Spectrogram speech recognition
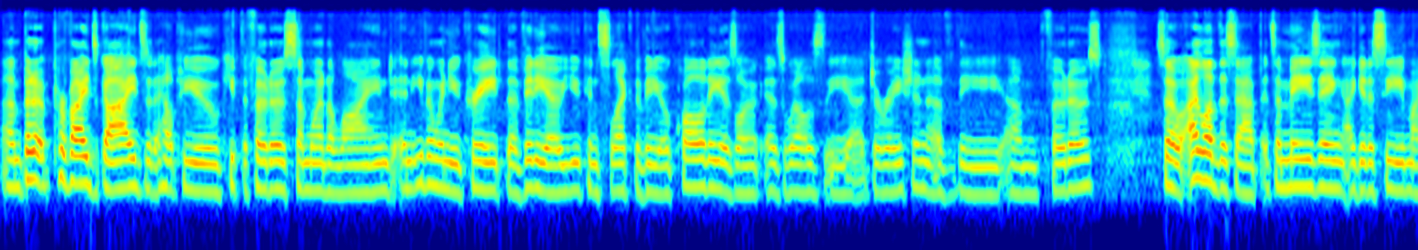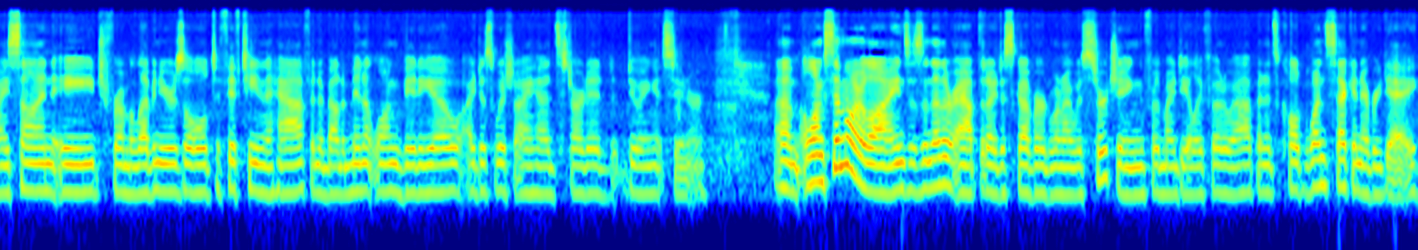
Um, but it provides guides that help you keep the photos somewhat aligned. And even when you create the video, you can select the video quality as, long, as well as the uh, duration of the um, photos. So I love this app. It's amazing. I get to see my son age from 11 years old to 15 and a half in about a minute long video. I just wish I had started doing it sooner. Um, along similar lines is another app that I discovered when I was searching for my daily photo app, and it's called One Second Every Day.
